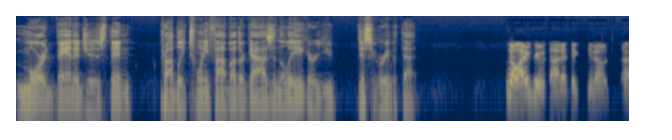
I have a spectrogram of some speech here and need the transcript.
more advantages than probably 25 other guys in the league, or you disagree with that. No, I agree with that. I think you know uh,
